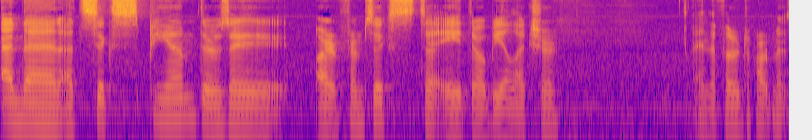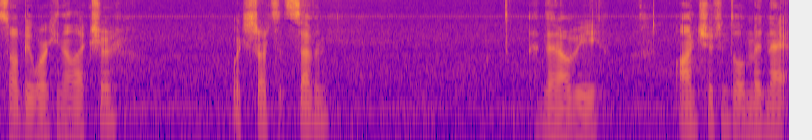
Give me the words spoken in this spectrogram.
And then at 6 p.m. there's a art from 6 to 8 there will be a lecture in the photo department, so I'll be working the lecture which starts at 7. And then I'll be on shift until midnight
